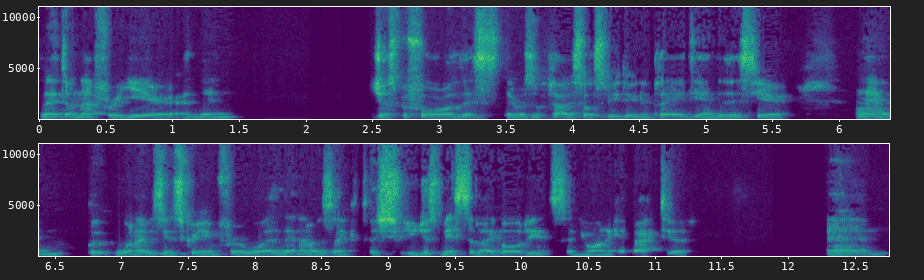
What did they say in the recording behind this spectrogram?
And I'd done that for a year, and then just before all this, there was a, I was supposed to be doing a play at the end of this year. Um, but when I was doing Scream for a while, then I was like, you just missed the live audience and you want to get back to it. Um,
